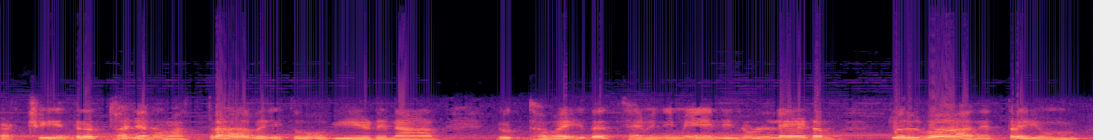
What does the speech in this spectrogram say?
പക്ഷീന്ദ്രധ്വജനം അത്രാവലി തൂകിയിടിനാർ യുദ്ധവൈദഗ്ധ്യമിനിമേലിലുള്ളേടം ചൊൽവാൻ എത്രയും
